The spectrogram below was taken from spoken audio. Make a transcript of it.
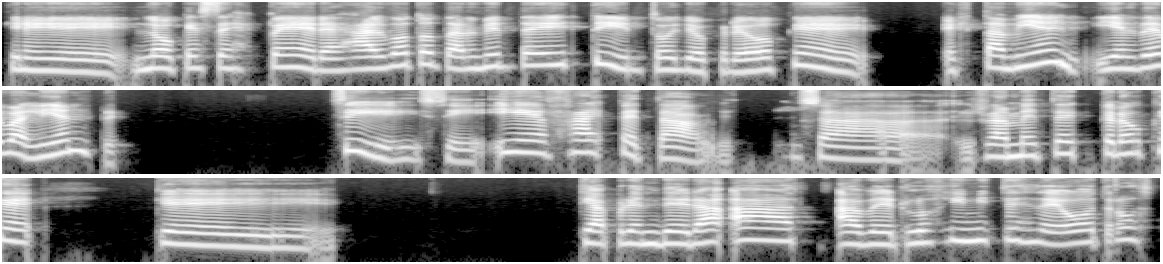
que lo que se espera es algo totalmente distinto, yo creo que está bien y es de valiente. Sí, sí, y es respetable. O sea, realmente creo que, que que aprender a, ver los límites de otros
